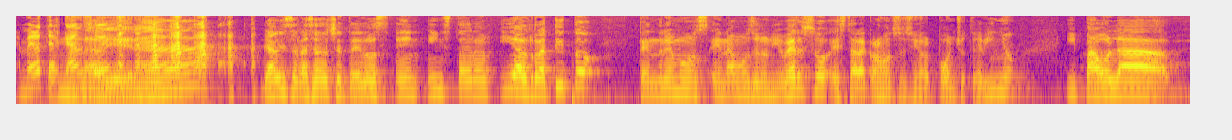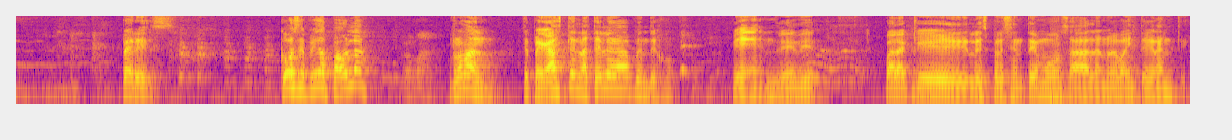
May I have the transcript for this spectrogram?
Primero te alcanzo, ¿eh? Gaby Salazar 82 en Instagram. Y al ratito tendremos en Amos del Universo. Estará con nosotros el señor Poncho Treviño y Paola Pérez. ¿Cómo se pide Paola? Román. Román, ¿te pegaste en la tele, ah, pendejo? Bien, bien, bien. Para que les presentemos a la nueva integrante.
